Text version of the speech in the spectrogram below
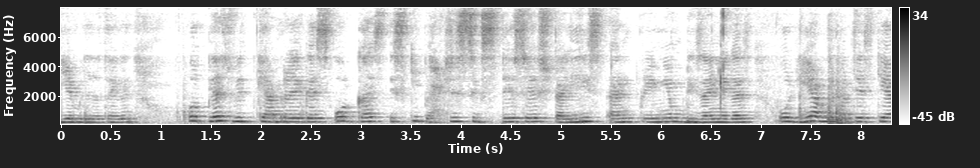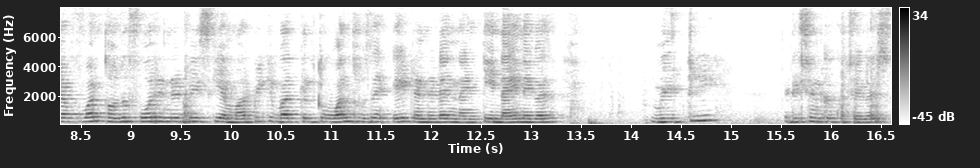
ये मिल जाता है और प्लस विद कैमरा है गैस और गैस इसकी बैटरी सिक्स डेज़ है स्टाइलिश एंड प्रीमियम डिज़ाइन है गैस और ये हमने परचेज किया है वन थाउज़ेंड फोर हंड्रेड में. इसकी एम आर पी की बात करें तो one thousand eight hundred and ninety nine है गैस मिल्ट्री एडिशन का कुछ है गैस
